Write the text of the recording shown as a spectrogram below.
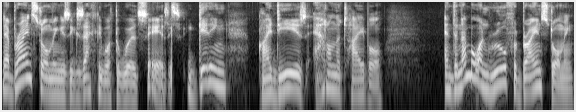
Now, brainstorming is exactly what the word says it's getting ideas out on the table. And the number one rule for brainstorming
